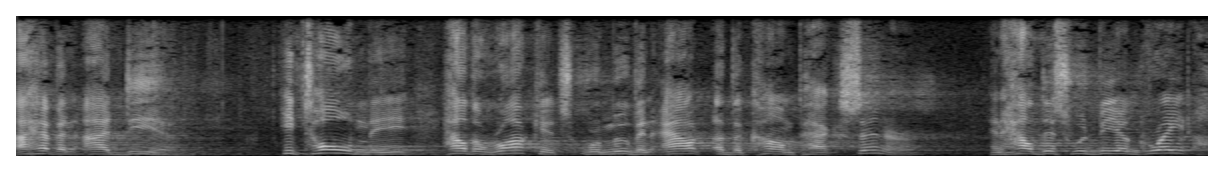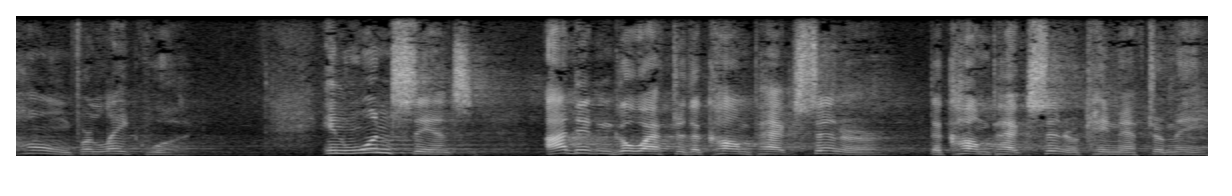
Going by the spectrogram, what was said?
I have an idea. He told me how the Rockets were moving out of the Compaq Center and how this would be a great home for Lakewood. In one sense, I didn't go after the Compaq Center, the Compaq Center came after me.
